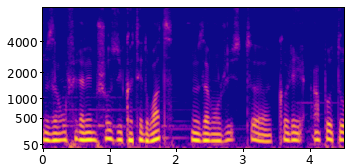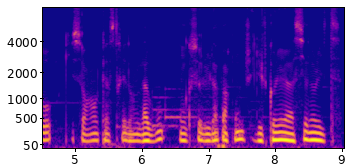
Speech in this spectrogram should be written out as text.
nous avons fait la même chose du côté droite. Nous avons juste euh, collé un poteau qui sera encastré dans la boue. Donc celui-là par contre, j'ai dû le coller à la cyanolite.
